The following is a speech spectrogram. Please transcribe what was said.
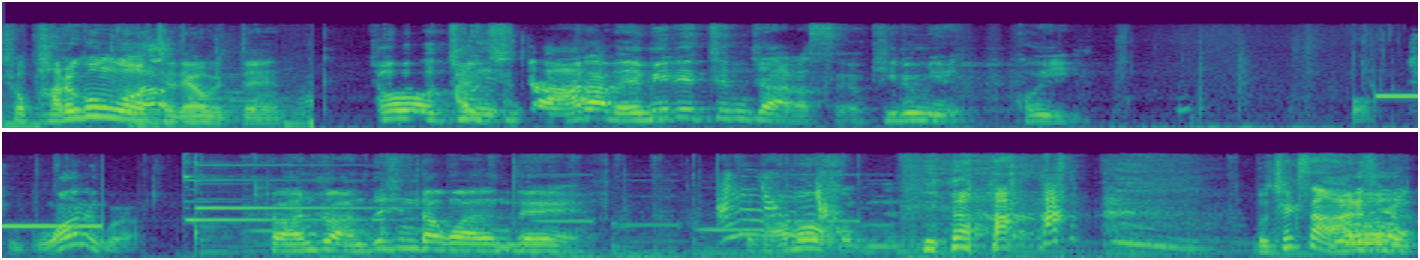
저 바르고 온거 같아 내가 볼 땐 저 저 아니- 진짜 아랍 에미리트인 줄 알았어요. 기름이 거의 어, 지금 뭐 하는 거야? 저 안주 안 드신다고 하는데 저다 먹었거든요. 너 책상 아래서? 먹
